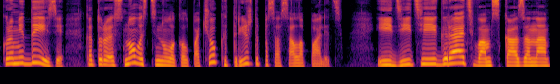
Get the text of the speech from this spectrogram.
кроме Дейзи, которая снова стянула колпачок и трижды пососала палец. «Идите играть, вам сказано!»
